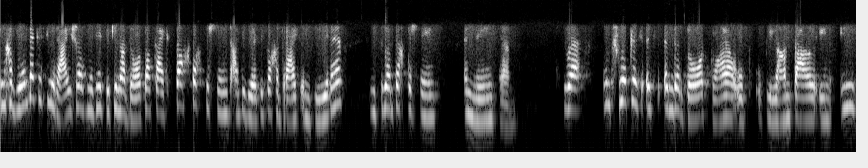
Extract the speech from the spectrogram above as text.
In gewoonlik is die ratio as mens net bietjie na data kyk, 80% antibiotika gebruik in diere en 20% in mense. So ons fokus is inderdaad baie op op die landbou en en,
